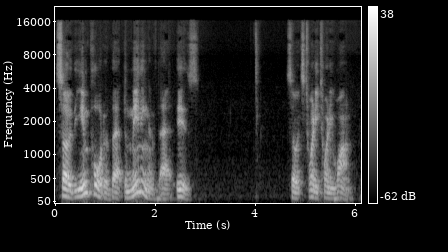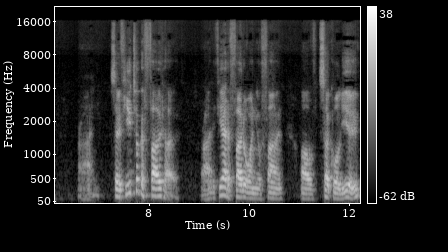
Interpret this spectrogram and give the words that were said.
So the import of that, the meaning of that is so it's 2021, right? So if you took a photo, right, if you had a photo on your phone of so-called you,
